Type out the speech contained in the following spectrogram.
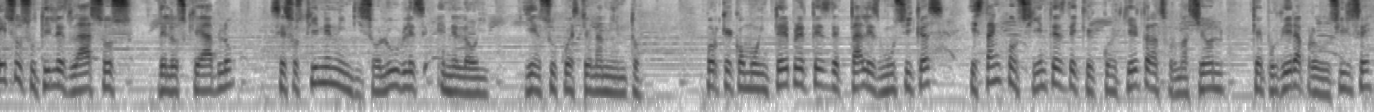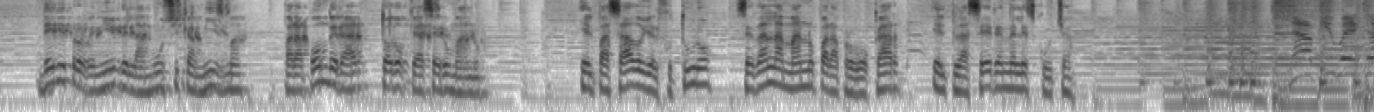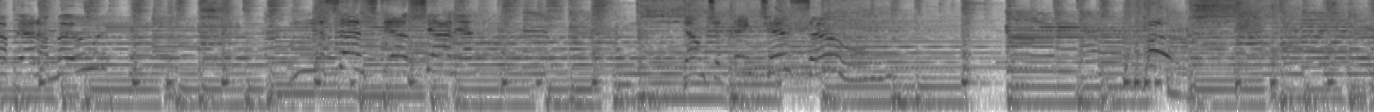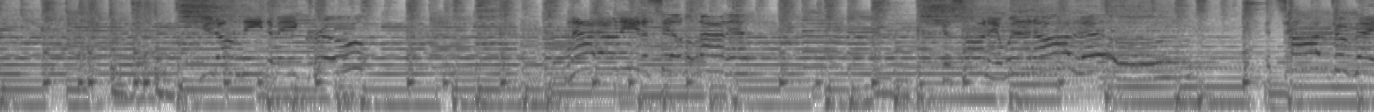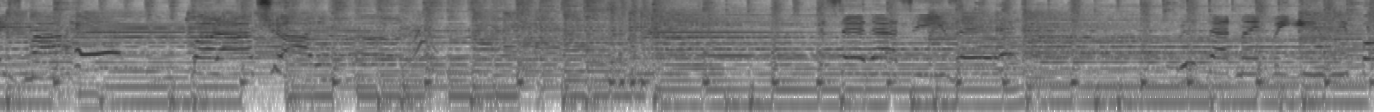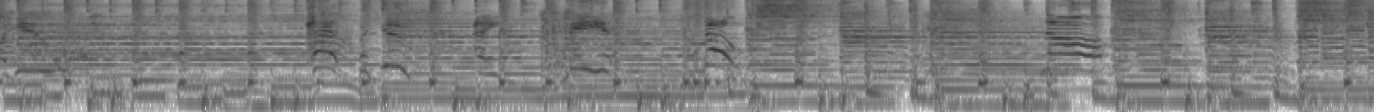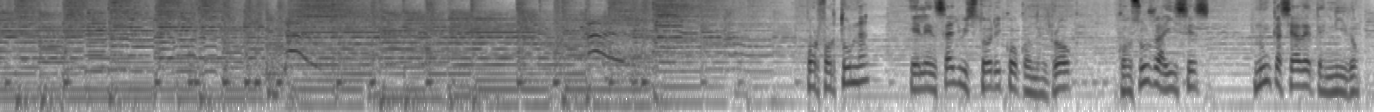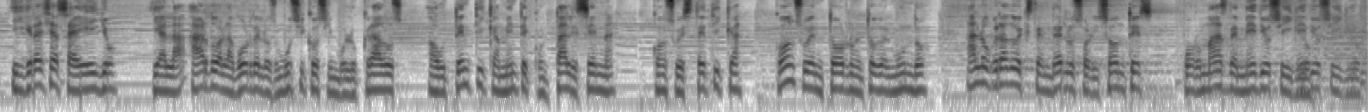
Esos sutiles lazos de los que hablo se sostienen indisolubles en el hoy y en su cuestionamiento, porque como intérpretes de tales músicas están conscientes de que cualquier transformación que pudiera producirse debe provenir de la música misma para ponderar todo quehacer humano. El pasado y el futuro se dan la mano para provocar el placer en el escucha. Fortuna, el ensayo histórico con el rock, con sus raíces, nunca se ha detenido y gracias a ello y a la ardua labor de los músicos involucrados auténticamente con tal escena, con su estética, con su entorno en todo el mundo, ha logrado extender los horizontes por más de medio siglo. Medio siglo.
